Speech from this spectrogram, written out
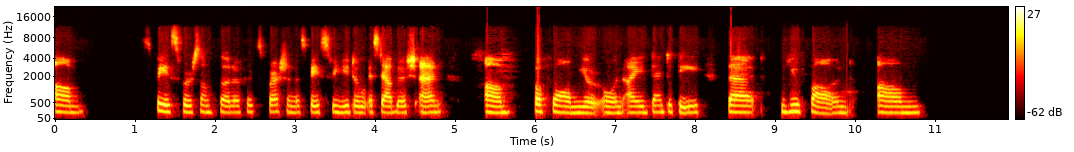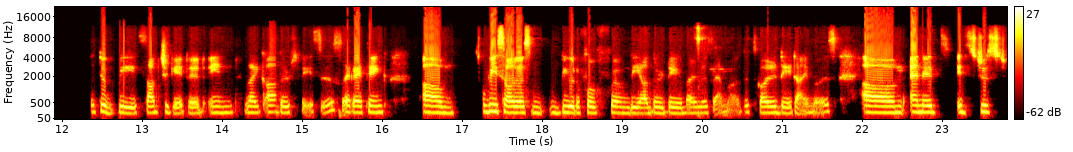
um space for some sort of expression, a space for you to establish and um perform your own identity that you found um to be subjugated in like other spaces. Like I think um, we saw this beautiful film the other day by Liz Emma. It's called Daytimers, um, and it's it's just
